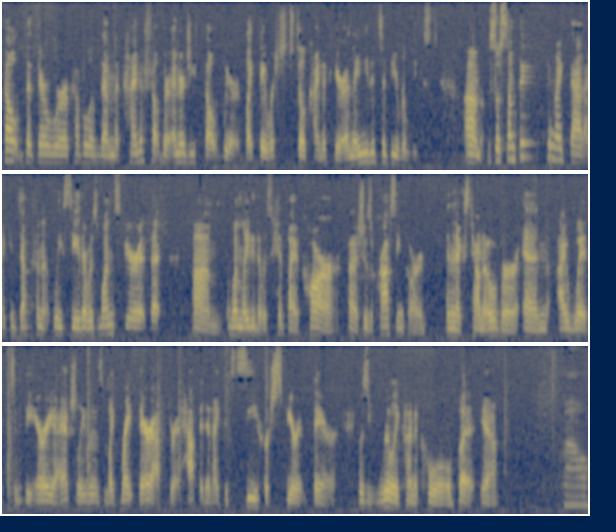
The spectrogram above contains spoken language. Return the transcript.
felt that there were a couple of them that kind of felt their energy felt weird, like they were still kind of here, and they needed to be released. Um, so something like that, I could definitely see. There was one spirit that um, one lady that was hit by a car. Uh, she was a crossing guard in the next town over, and I went to the area. I actually was like right there after it happened, and I could see her spirit there. It was really kind of cool. But yeah, Wow.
